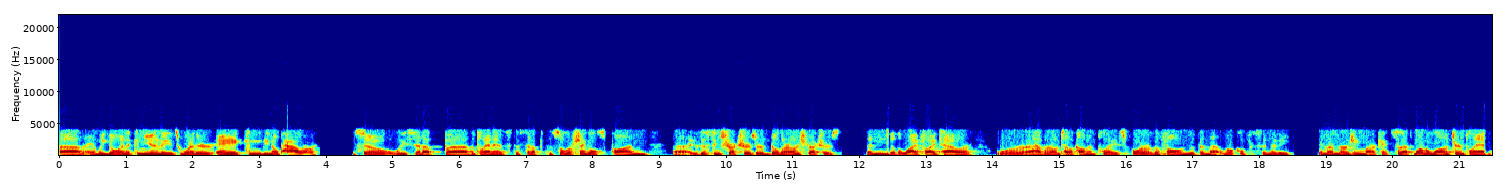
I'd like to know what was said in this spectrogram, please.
Uh, and we go into communities where there, A, can be no power. So we set up, uh, the plan is to set up the solar shingles upon uh, existing structures or build our own structures and build a Wi Fi tower or have our own telecom in place for the phones within that local vicinity in emerging markets. So that's more of a long-term plan.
